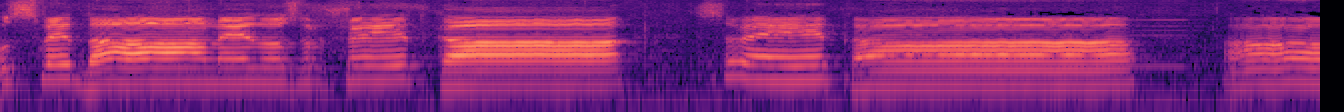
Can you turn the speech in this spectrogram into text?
u sve dane do svršetka sveta. Amin.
